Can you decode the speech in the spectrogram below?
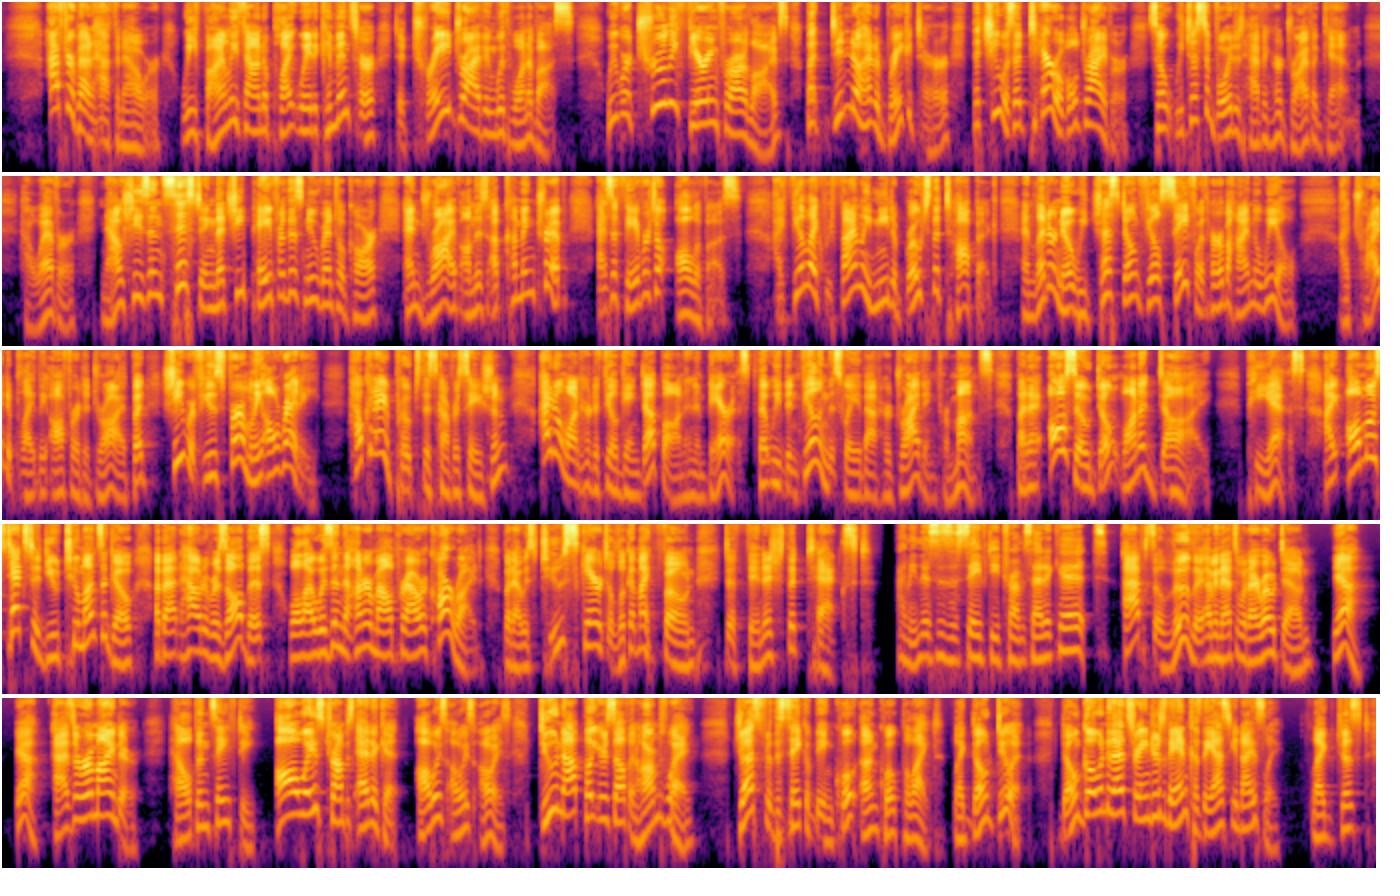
After about half an hour, we finally found a polite way to convince her to trade driving with one of us. We were truly fearing for our lives, but didn't know how to break it to her that she was a terrible driver, so we just avoided having her drive again. However, now she's insisting that she pay for this new rental car and drive on this upcoming trip as a favor to all of us. I feel like we finally need to broach the topic and let her know we just don't feel safe with her behind the wheel. I tried to politely offer her to drive, but she refused firmly already. How can I approach this conversation? I don't want her to feel ganged up on and embarrassed that we've been feeling this way about her driving for months, but I also don't want to die. P.S. I almost texted you two months ago about how to resolve this while I was in the 100 mile per hour car ride, but I was too scared to look at my phone to finish the text. I mean, this is a safety trumps etiquette. Absolutely. I mean, that's what I wrote down. Yeah. Yeah. As a reminder, health and safety always trumps etiquette. Always, always, always. Do not put yourself in harm's way just for the sake of being quote unquote polite. Like, don't do it. Don't go into that stranger's van because they asked you nicely. Like, just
